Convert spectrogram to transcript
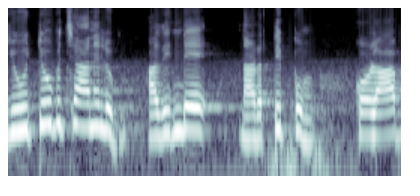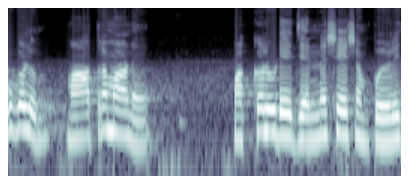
യൂട്യൂബ് ചാനലും അതിന്റെ നടത്തിപ്പും കൊളാബുകളും മാത്രമാണ് മക്കളുടെ ജനനശേഷം പേളി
